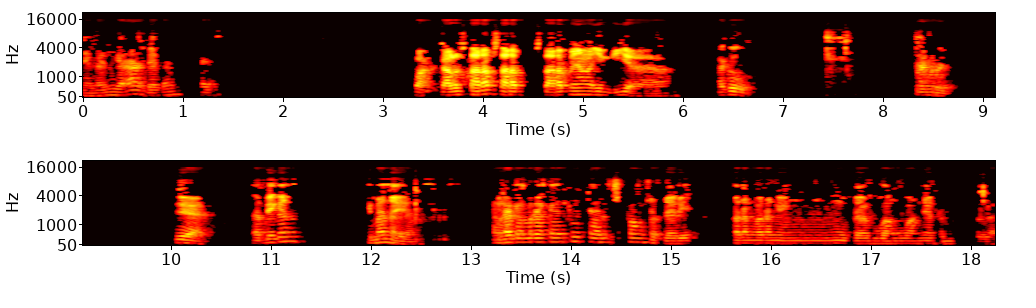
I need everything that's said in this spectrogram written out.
Ya kan nggak ada kan wah kalau startup startup startupnya India aku Favorite. iya tapi kan gimana ya mereka mereka itu cari sponsor dari orang-orang yang udah buang uangnya ke bola.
